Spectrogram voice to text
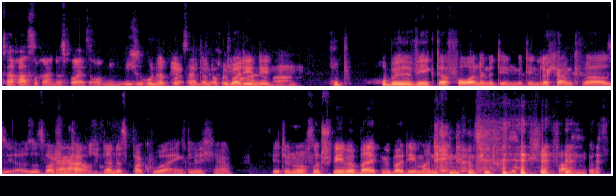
Terrasse rein, das war jetzt auch nicht so hundertprozentig ja. Über den, den Hub Hubbelweg da vorne mit den, mit den Löchern quasi. Also es war schon ja. ein kleines Hindernisparcours eigentlich, ja. Fehlte nur noch so ein Schwebebalken, über den man den irgendwie fahren muss.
